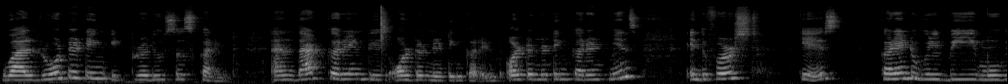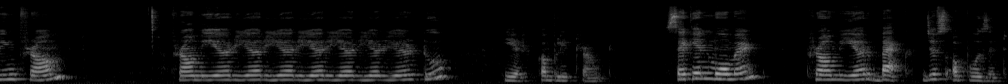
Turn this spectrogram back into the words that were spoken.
While rotating it produces current. And that current is alternating current. Alternating current means in the first case current will be moving from from here here here here here here here to here complete round. Second moment from here back just opposite.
